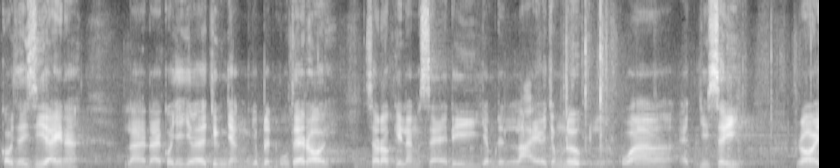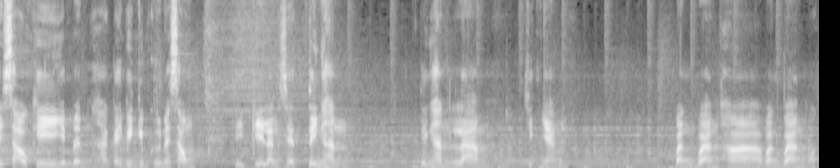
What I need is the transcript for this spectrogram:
có giấy GA nè là đã có giấy chứng nhận giám định quốc tế rồi. Sau đó kỳ lân sẽ đi giám định lại ở trong nước qua SGC rồi sau khi giám định hai cái viên kim cương này xong thì kỳ lân sẽ tiến hành tiến hành làm chiếc nhẫn bằng vàng hà bằng vàng hoặc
